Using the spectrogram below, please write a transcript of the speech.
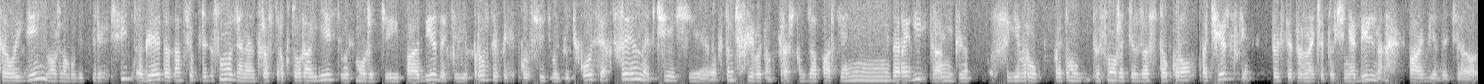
целый день, нужно будет переключить. А для этого там все предусмотрено, инфраструктура есть. Вы сможете и пообедать, или просто перекусить, выпить кофе. Цены в Чехии, в том числе в этом пражском зоопарке, они недорогие сравнительно с Европой. Поэтому вы сможете за 100 крон по-чешски то есть это значит очень обильно пообедать. 100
